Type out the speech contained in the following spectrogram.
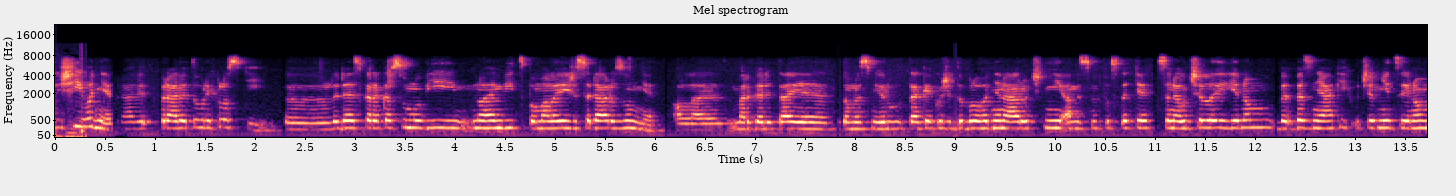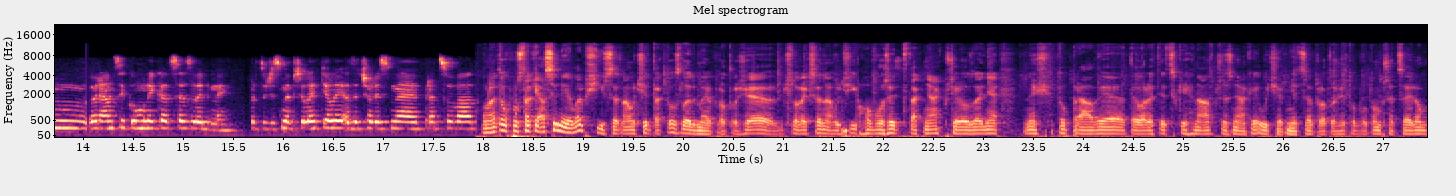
Liší hodně, právě, právě tou rychlostí. Eh, lidé z Caracasu mluví mnohem víc pomalej, že se dá rozumět, ale Margarita je v tomhle směru tak, jako že to bylo hodně náročný a my jsme v podstatě se naučili jenom bez nějakých učebnic, jenom v rámci komunikace s lidmi, protože jsme přiletěli a začali jsme pracovat. Ono je to v podstatě asi nejlepší se naučit takto s lidmi, protože člověk se naučí hovořit tak nějak přirozeně, než to právě teoreticky hnát přes nějaké učebnice, protože to potom přece jenom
